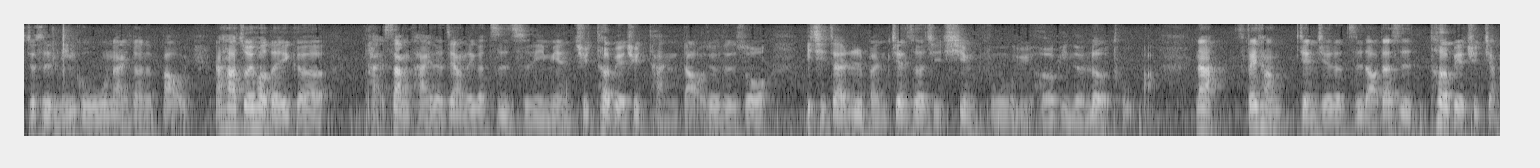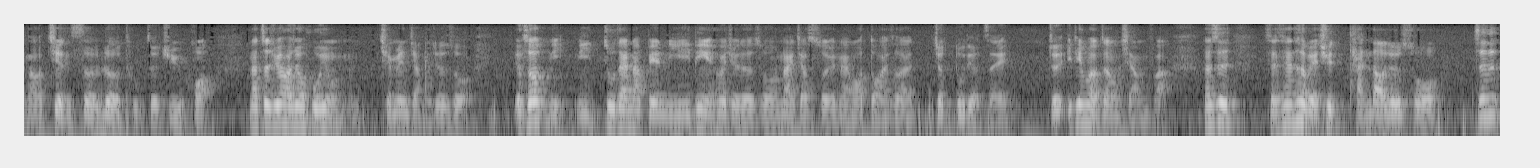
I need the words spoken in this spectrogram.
就是名古屋那一段的暴雨。那他最后的一个。台上台的这样的一个致辞里面，去特别去谈到，就是说一起在日本建设起幸福与和平的乐土吧。那非常简洁的指导，但是特别去讲到建设乐土这句话。那这句话就呼应我们前面讲的，就是说有时候你你住在那边，你一定也会觉得说，那叫谁？那我躲来出来就丢掉贼，就一定会有这种想法。但是神仙特别去谈到，就是说这是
